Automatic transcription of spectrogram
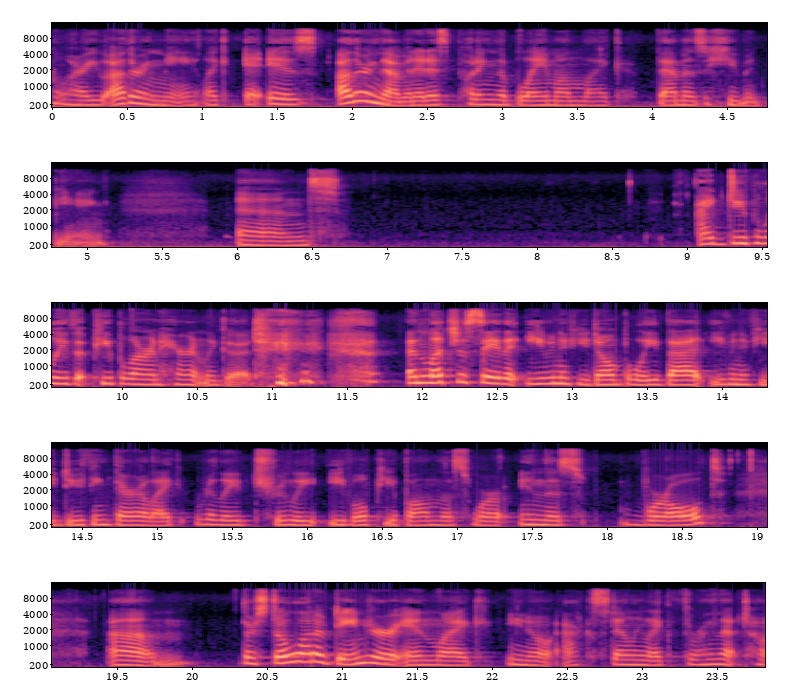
why are you othering me? Like it is othering them, and it is putting the blame on like them as a human being. And I do believe that people are inherently good. and let's just say that even if you don't believe that, even if you do think there are like really truly evil people in this world in this world, um, there's still a lot of danger in like, you know, accidentally like throwing that t-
